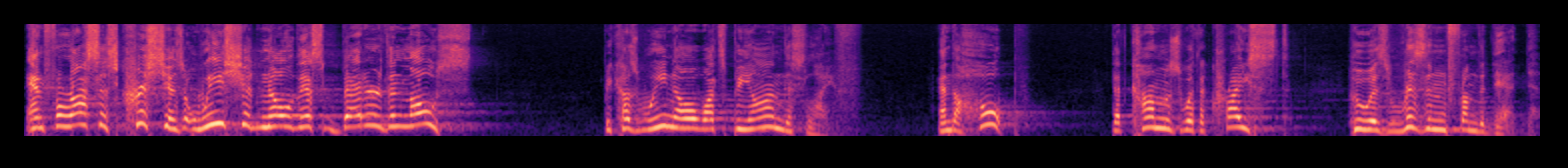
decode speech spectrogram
And for us as Christians, we should know this better than most because we know what's beyond this life and the hope that comes with a Christ who is risen from the dead.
